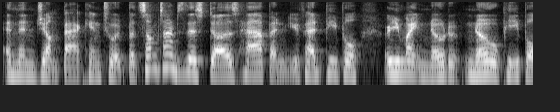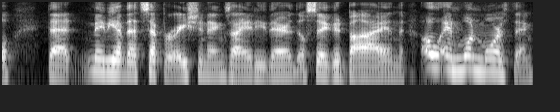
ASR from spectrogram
and then jump back into it, but sometimes this does happen. You've had people, or you might know know people that maybe have that separation anxiety there. They'll say goodbye and then, oh, and one more thing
